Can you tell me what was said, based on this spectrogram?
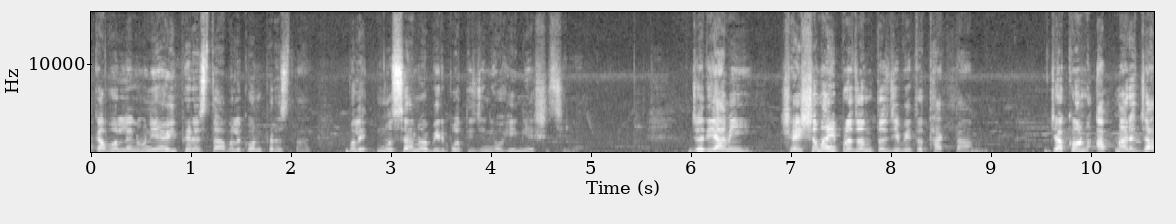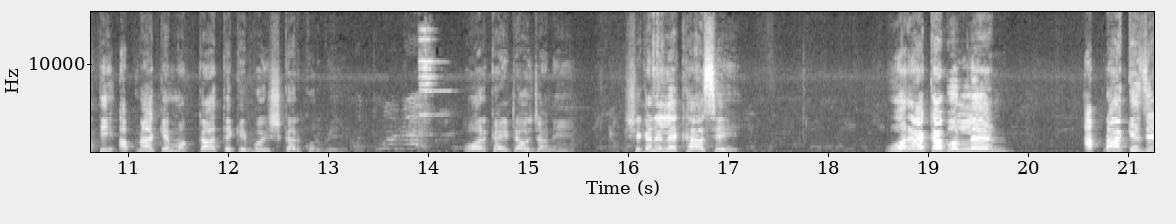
ওয়ারাকা বললেন, উনি ওই ফেরস্তা বলে, কোন ফেরস্তা বলে, মুসা নবীর প্রতি যিনি ওহি নিয়ে এসেছিল। যদি আমি সেই সময় পর্যন্ত জীবিত থাকতাম, যখন আপনার জাতি আপনাকে মক্কা থেকে বহিষ্কার করবে ওয়ারকা এটাও জানে। সেখানে লেখা আছে, ওয়ারাকা বললেন, আপনাকে যে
